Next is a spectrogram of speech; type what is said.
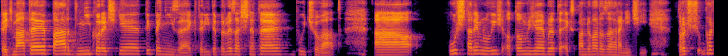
Teď máte pár dní konečně ty peníze, které teprve začnete půjčovat a už tady mluvíš o tom, že budete expandovat do zahraničí. Proč, proč,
